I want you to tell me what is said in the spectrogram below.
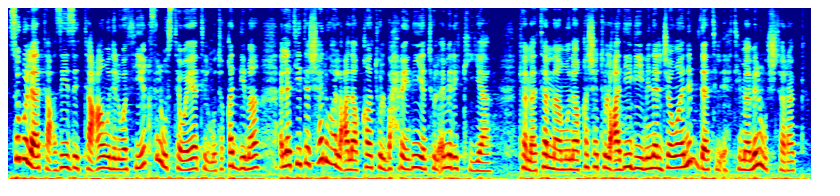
سبل تعزيز التعاون الوثيق في المستويات المتقدمة التي تشهدها العلاقات البحرينية الأمريكية. كما تم مناقشة العديد من الجوانب ذات الاهتمام المشترك.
